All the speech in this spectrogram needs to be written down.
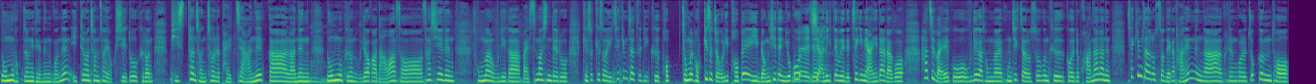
너무 걱정이 되는 거는 이태원 참사 역시도 그런 비슷한 전철을 밟지 않을까라는 음. 너무 그런 우려가 나와서 사실은 정말 우리가 말씀하신 대로 계속해서 이 책임자들이 그 법 정말 법기술적으로 이 법에 이 명시된 요것이 네네. 네. 아니기 때문에 내 책임이 아니다라고 하지 말고 우리가 정말 공직자로서 혹은 그거를 관할하는 책임자로서 내가 다 했는가 그런 걸 조금 더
